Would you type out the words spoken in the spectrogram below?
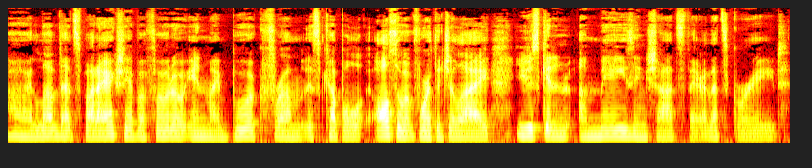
Oh, I love that spot. I actually have a photo in my book from this couple, also at 4th of July. You just get amazing shots there. That's great.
